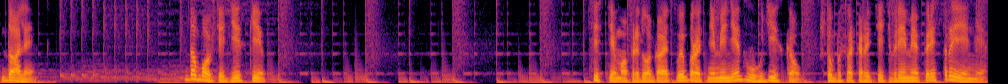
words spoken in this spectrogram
Далее. Добавьте диски. Система предлагает выбрать не менее двух дисков, чтобы сократить время перестроения.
